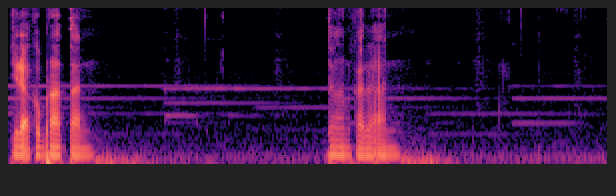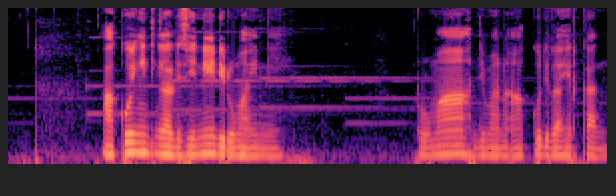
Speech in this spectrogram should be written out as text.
tidak keberatan dengan keadaan. Aku ingin tinggal di sini di rumah ini rumah di mana aku dilahirkan.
